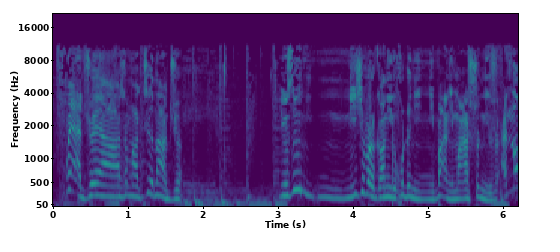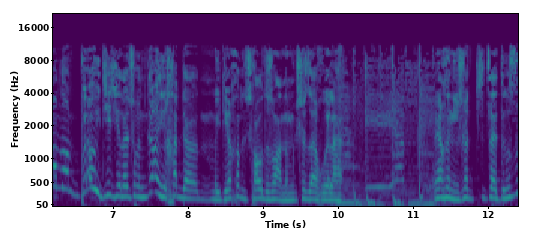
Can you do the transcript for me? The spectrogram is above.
饭局呀什么这那局。有时候你你媳妇儿跟你或者你你爸你妈说你说哎能不能不要一提起来吃你让你喝点每天喝的超的是吧？那么吃再回来。然后你说这都是。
